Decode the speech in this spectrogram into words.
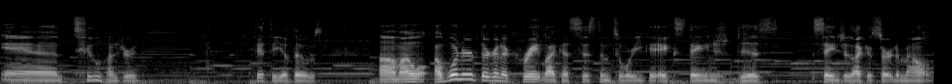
and 250 of those. Um, I, I wonder if they're gonna create like a system to where you can exchange this, exchange it like a certain amount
